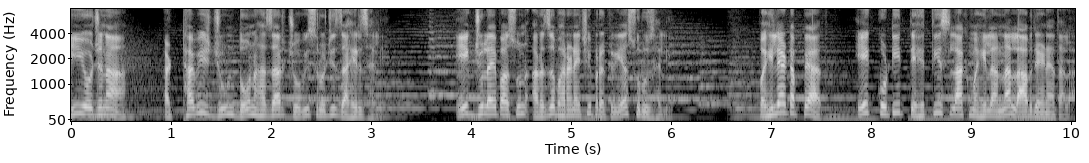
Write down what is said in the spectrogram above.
ही योजना अठ्ठावीस जून दोन हजार चोवीस रोजी जाहीर झाली. एक जुलैपासून अर्ज भरण्याची प्रक्रिया सुरू झाली. पहिल्या टप्प्यात एक कोटी तेहतीस लाख महिलांना लाभ देण्यात आला.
